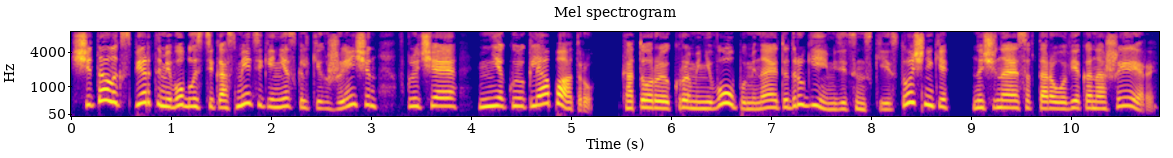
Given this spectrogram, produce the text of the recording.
считал экспертами в области косметики нескольких женщин, включая некую Клеопатру, которую кроме него упоминают и другие медицинские источники, начиная со второго века нашей эры.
